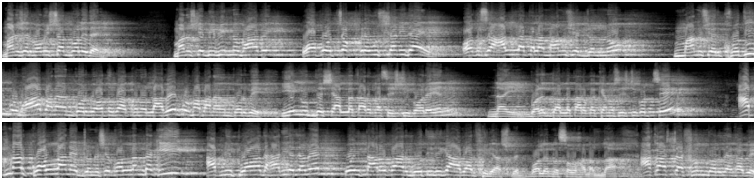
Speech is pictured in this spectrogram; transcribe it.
মানুষের ভবিষ্যৎ বলে দেয়। মানুষকে বিভিন্নভাবে অপচক্রে উস্কানি দেয়। অথচ আল্লাহ তালা মানুষের জন্য মানুষের ক্ষতির প্রভাব আনায়ন করবে অথবা কোনো লাভের প্রভাব আনায়ন করবে, এই উদ্দেশ্যে আল্লাহ তারকা সৃষ্টি করেন নাই। বলেন তো আল্লাহ তারকা কেন সৃষ্টি করছে? আপনার কল্যাণের জন্য। সে কল্যাণটা কি? আপনি পদ হারিয়ে যাবেন, ওই তারকার গতি থেকে আবার ফিরে আসবেন। বলেন সৌহান আল্লাহ আকাশটা সুন্দর দেখাবে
